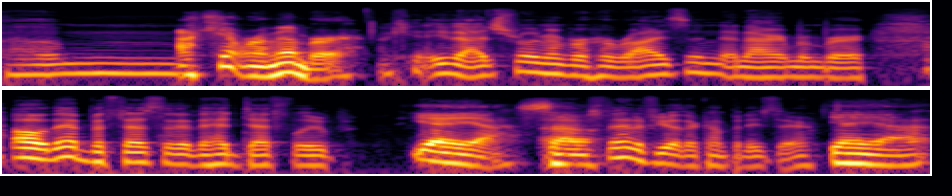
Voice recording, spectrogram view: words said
Um, I can't remember. I can't either. I just really remember Horizon, and I remember. Oh, they had Bethesda. They had Deathloop. Yeah, yeah. So So, so they had a few other companies there. Yeah, yeah.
